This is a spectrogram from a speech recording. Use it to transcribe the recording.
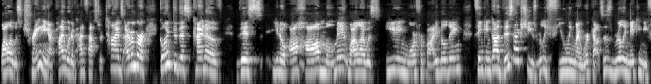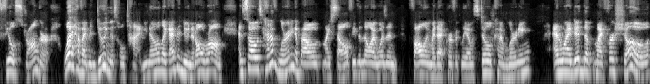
while I was training. I probably would have had faster times. I remember going through this kind of this you know aha moment while i was eating more for bodybuilding thinking god this actually is really fueling my workouts. This is really making me feel stronger. What have i been doing this whole time? You know like i've been doing it all wrong. And so i was kind of learning about myself even though i wasn't following my diet perfectly i was still kind of learning. And when i did the my first show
